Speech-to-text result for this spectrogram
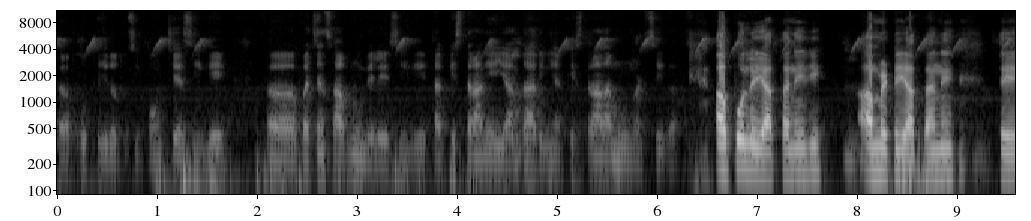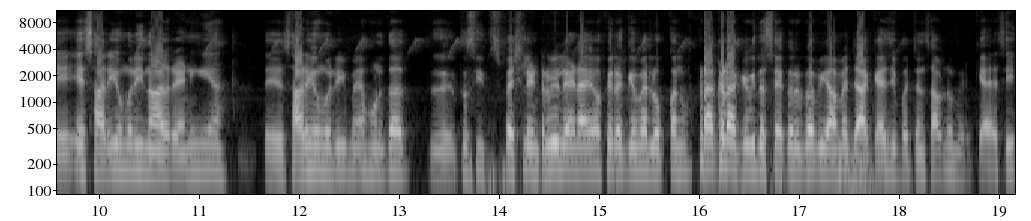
ਉੱਥੇ ਜਦੋਂ ਤੁਸੀਂ ਪਹੁੰਚੇ ਸੀਗੇ ਬਚਨ ਸਾਹਿਬ ਨੂੰ ਮਿਲੇ ਸੀਗੇ ਤਾਂ ਕਿਸ ਤਰ੍ਹਾਂ ਦੀਆਂ ਯਾਦਾਂ ਆ ਰਹੀਆਂ? ਕਿਸ ਤਰ੍ਹਾਂ ਦਾ ਮੂਵਮੈਂਟ ਸੀਗਾ? ਆ ਭੁੱਲ ਜਾਤਾ ਨੇ ਜੀ ਆ ਮਿਟ ਜਾਤਾ ਨੇ ਤੇ ਇਹ ਸਾਰੀ ਉਮਰ ਹੀ ਨਾਲ ਰਹਿਣਗੀਆਂ। ਤੇ ਸਾਰੀ ਉਮਰ ਹੀ ਮੈਂ ਹੁਣ ਤਾਂ ਤੁਸੀਂ ਸਪੈਸ਼ਲ ਇੰਟਰਵਿਊ ਲੈਣ ਆਏ ਹੋ ਫਿਰ ਅੱਗੇ ਮੈਂ ਲੋਕਾਂ ਨੂੰ ਖੜਾ ਖੜਾ ਕੇ ਵੀ ਦੱਸਿਆ ਕਰੂੰਗਾ ਵੀ ਆ ਮੈਂ ਜਾ ਕੇ ਆਇਆ ਸੀ ਬਚਨ ਸਾਹਿਬ ਨੂੰ ਮਿਲ ਕੇ ਆਇਆ ਸੀ।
